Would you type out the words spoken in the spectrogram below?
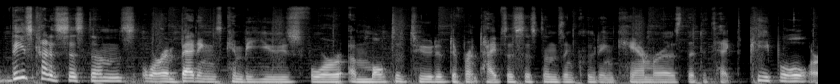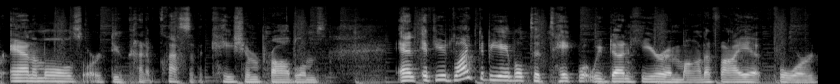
these kind of systems or embeddings can be used for a multitude of different types of systems, including cameras that detect people or animals or do kind of classification problems. And if you'd like to be able to take what we've done here and modify it for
